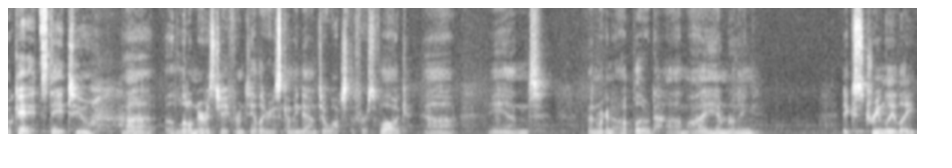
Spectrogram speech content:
Okay, it's day two. Uh, a little nervous Jay from Taylor is coming down to watch the first vlog. Uh, and then we're going to upload. Um, I am running extremely late.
